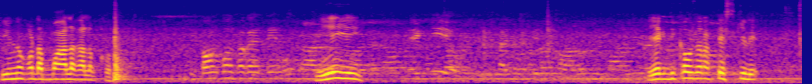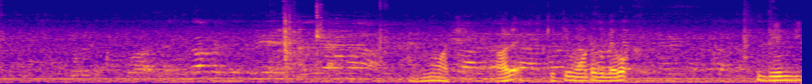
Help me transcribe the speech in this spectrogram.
तीनों का डब्बा अलग अलग करो। कौन कौन सा करते हैं ये। यही एक दिखाओ जरा टेस्ट के लिए। अरे किती मोठं दिलं बघ भेंडी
